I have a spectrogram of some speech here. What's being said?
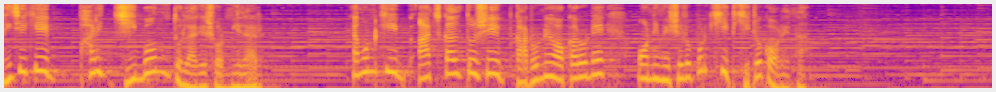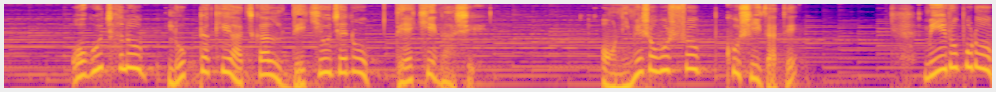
নিজেকে ভারী জীবন্ত লাগে শর্মিলার। এমনকি আজকাল তো সে কারণে অকারণে অনিমেষের ওপর খিটখিটও করে না। অগোছালো লোকটাকে আজকাল দেখেও যেন দেখে না সে। অনিমেষ অবশ্য খুশি তাতে। মেয়ের ওপরও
